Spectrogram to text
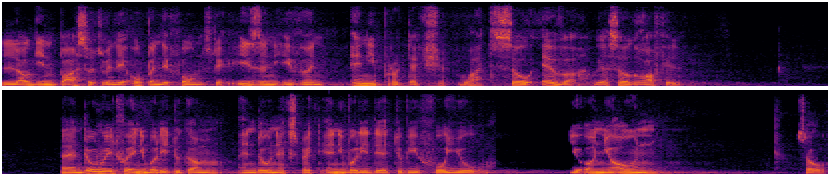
login passwords when they open their phones. There isn't even any protection whatsoever. We are so ghafil and don't wait for anybody to come and don't expect anybody there to be for you. You're on your own. So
